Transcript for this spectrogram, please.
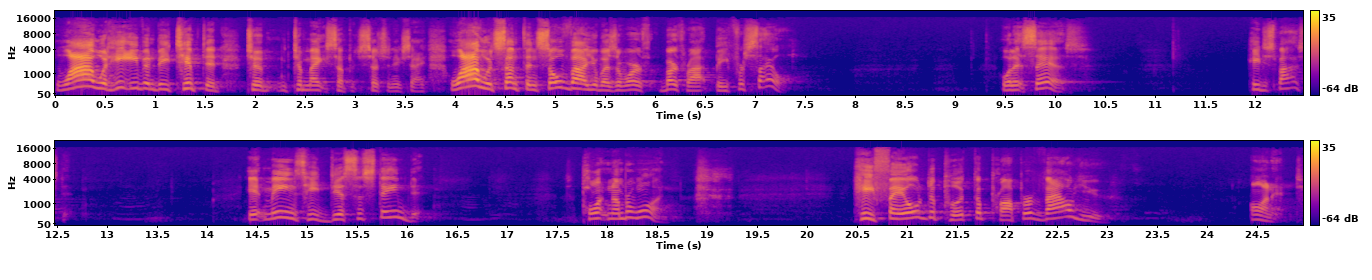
Why would he even be tempted to, to make such, an exchange? Why would something so valuable as a birthright be for sale? Well, it says he despised it. It means he disesteemed it. Point number one he failed to put the proper value on it.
